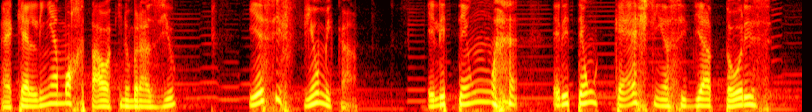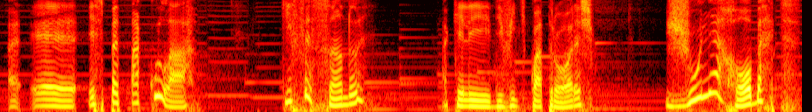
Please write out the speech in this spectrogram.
É, que é Linha Mortal aqui no Brasil. E esse filme, cara, ele tem um. ele tem um casting assim, de atores é, é, espetacular. Kiefer Sandler, aquele de 24 horas. Julia Roberts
